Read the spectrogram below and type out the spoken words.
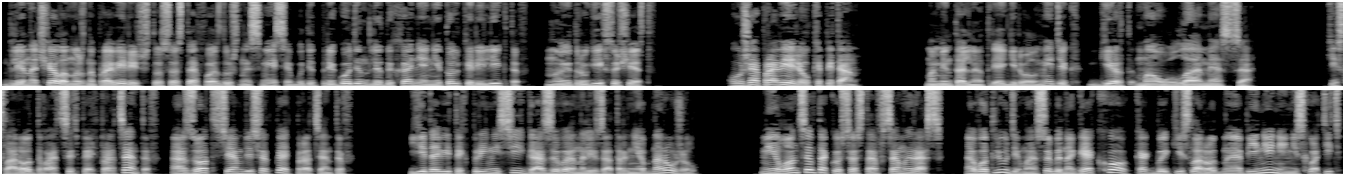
Для начала нужно проверить, что состав воздушной смеси будет пригоден для дыхания не только реликтов, но и других существ. «Уже проверил, капитан», — моментально отреагировал медик Герт Маула Мяса. «Кислород 25%, азот 75%. Ядовитых примесей газовый анализатор не обнаружил. Милонцам такой состав в самый раз. А вот людям, особенно Гекхо, как бы кислородное опьянение не схватить.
